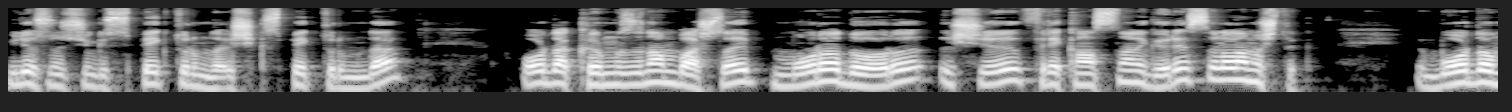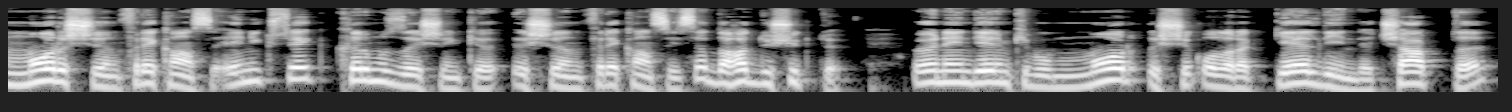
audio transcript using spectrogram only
Biliyorsunuz çünkü spektrumda, ışık spektrumunda orada kırmızıdan başlayıp mora doğru ışığı frekanslarına göre sıralamıştık. Bu arada mor ışığın frekansı en yüksek, kırmızı ışığın, ışığın frekansı ise daha düşüktü. Örneğin diyelim ki bu mor ışık olarak geldiğinde çarptı,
